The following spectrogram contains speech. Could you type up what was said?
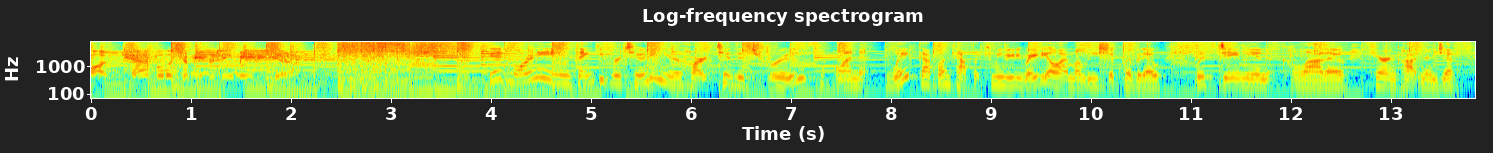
on Catholic Community Media. Good morning. Thank you for tuning your heart to the truth on Wake Up on Catholic Community Radio. I'm Alicia Quibido with Damian Collado, Karen Cotton, and Jeff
